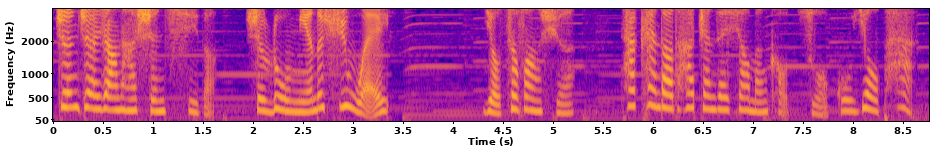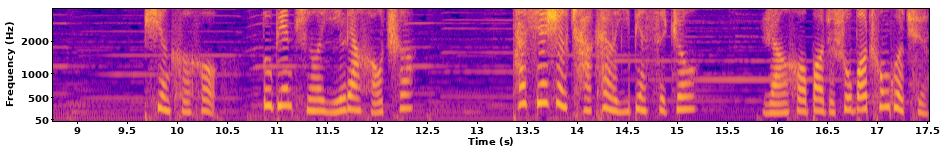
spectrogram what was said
真正让他生气的是陆眠的虚伪。有次放学，他看到他站在校门口左顾右盼，片刻后。路边停了一辆豪车，他先是查看了一遍四周，然后抱着书包冲过去，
